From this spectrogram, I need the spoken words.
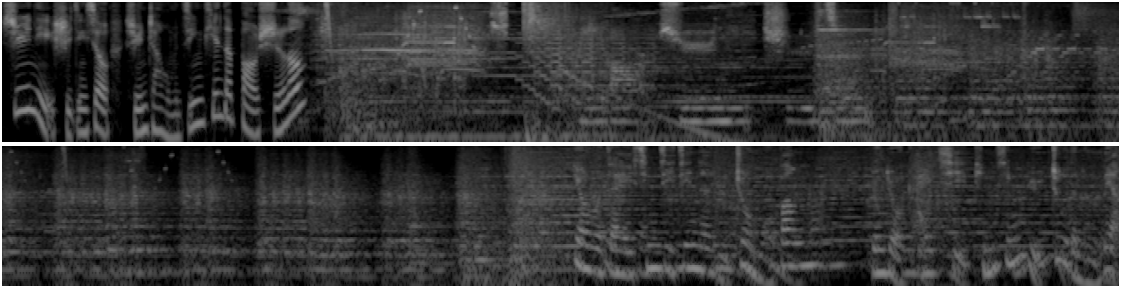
虚拟实境秀，寻找我们今天的宝石喽。一二虚拟实掉落在星际间的宇宙魔方，拥有开启平行宇宙的能量，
